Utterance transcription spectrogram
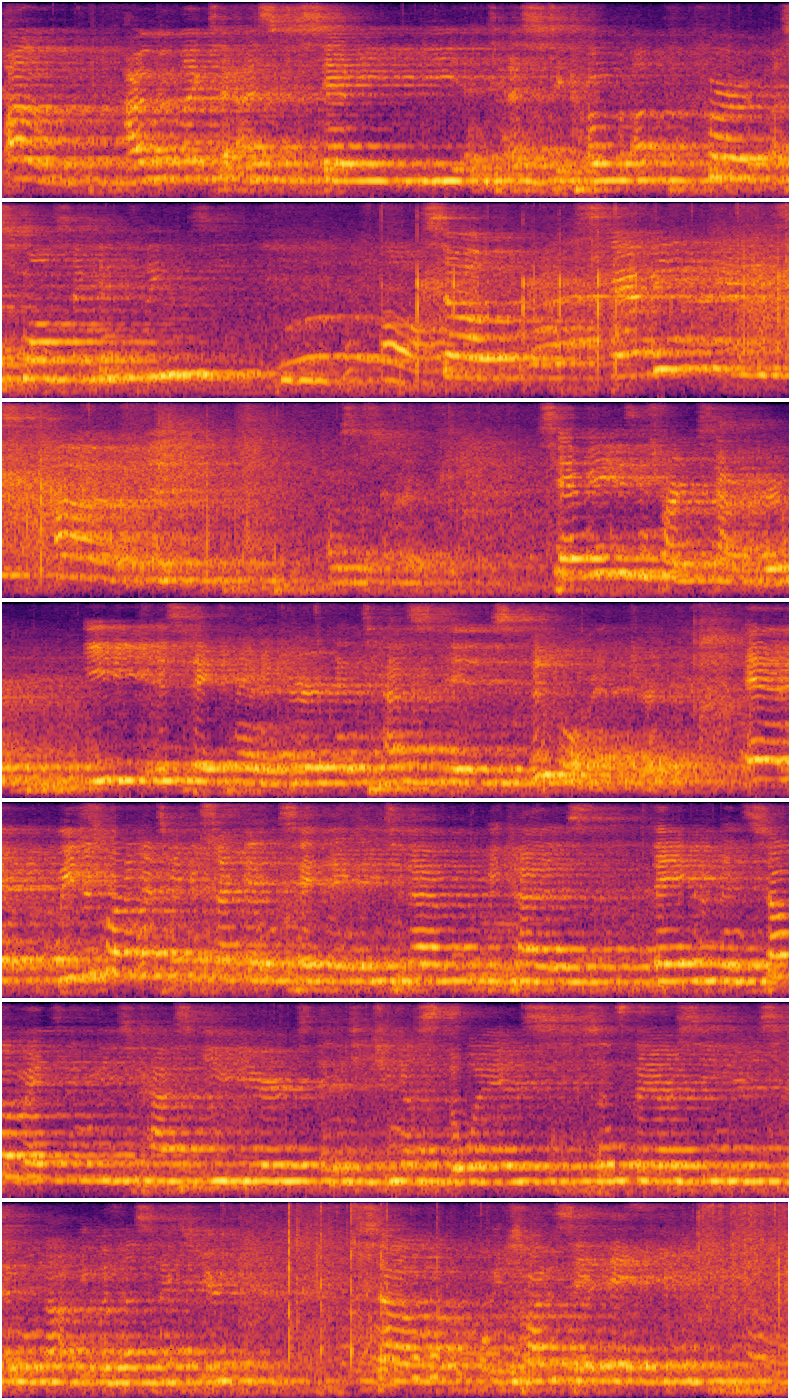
Um, I would like to ask Sammy, Beauty, and Tess to come up for a small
